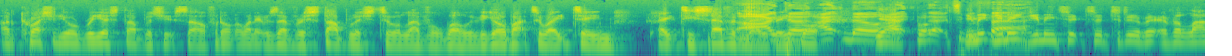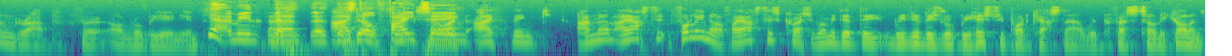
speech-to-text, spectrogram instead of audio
I'd, question your re-establish itself. I don't know when it was ever established to a level. Well, if you go back to 1887, I maybe. but, I- no, yeah, I- but no, to you, mean, you mean you mean to, to, to do a bit of a land grab for on rugby union? Yeah, I mean they're, Um, they're, they're I still don't think so. fighting. I, I think I remember I asked it. Funnily enough, I asked this question when we did the we did these rugby history podcasts now with Professor Tony Collins,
